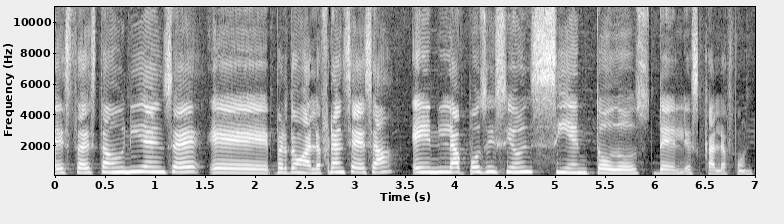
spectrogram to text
esta estadounidense, eh, perdón, a la francesa, en la posición 102 del escalafón.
